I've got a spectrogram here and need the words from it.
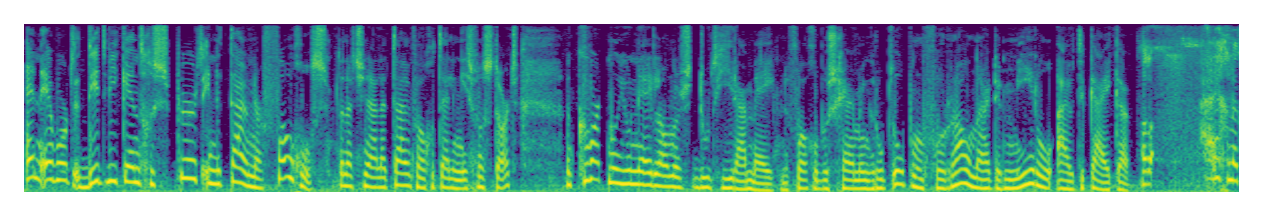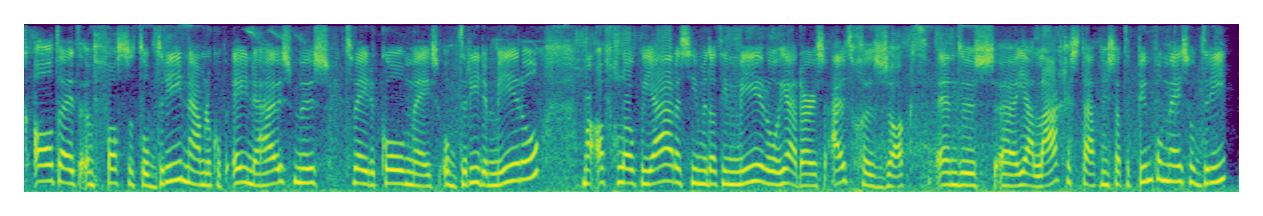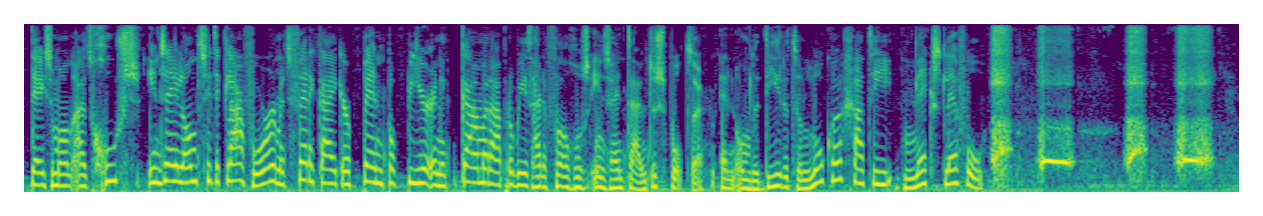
En er wordt dit weekend gespeurd in de tuin naar vogels. De nationale tuinvogeltelling is van start. Een kwart miljoen Nederlanders doet hieraan mee. De vogelbescherming roept op om vooral naar de merel uit te kijken eigenlijk altijd een vaste top 3. Namelijk op 1 de huismus, 2 de koolmees, op 3 de merel. Maar afgelopen jaren zien we dat die merel ja, daar is uitgezakt. En dus uh, ja, lager staat. Nu staat de pimpelmees op 3. Deze man uit Goes in Zeeland zit er klaar voor. Met verrekijker, pen, papier en een camera probeert hij de vogels in zijn tuin te spotten. En om de dieren te lokken gaat hij next level.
